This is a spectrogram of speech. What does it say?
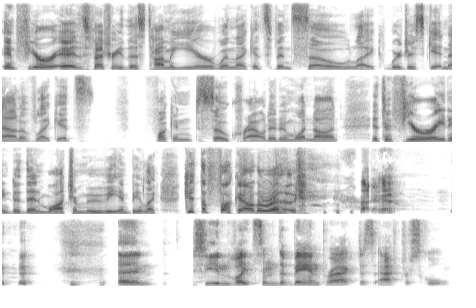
infuriating, especially this time of year when like it's been so like we're just getting out of like it's fucking so crowded and whatnot. It's infuriating to then watch a movie and be like, get the fuck out of the road. and she invites him to band practice after school.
